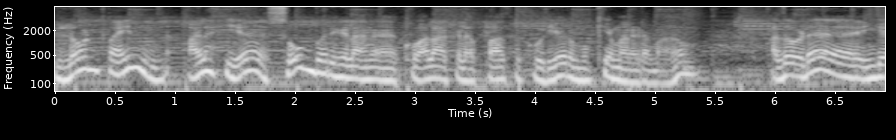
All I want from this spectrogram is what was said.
லோன் பைன் அழகிய சோம்பரிகளான குவாலாக்களை பார்க்கக்கூடிய ஒரு முக்கியமான இடமாகும். அதோட இங்கே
